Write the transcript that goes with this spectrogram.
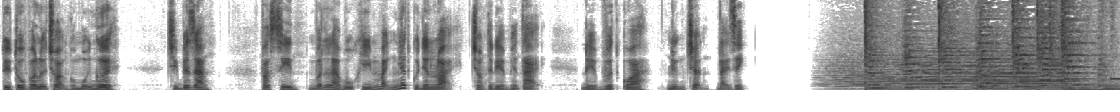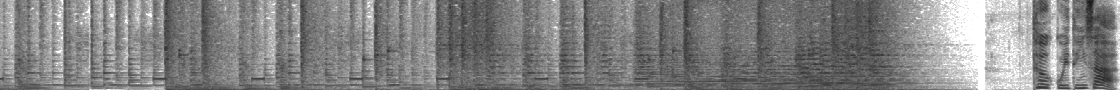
tùy thuộc vào lựa chọn của mỗi người. Chỉ biết rằng, vaccine vẫn là vũ khí mạnh nhất của nhân loại trong thời điểm hiện tại để vượt qua những trận đại dịch. Thưa quý thính giả,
